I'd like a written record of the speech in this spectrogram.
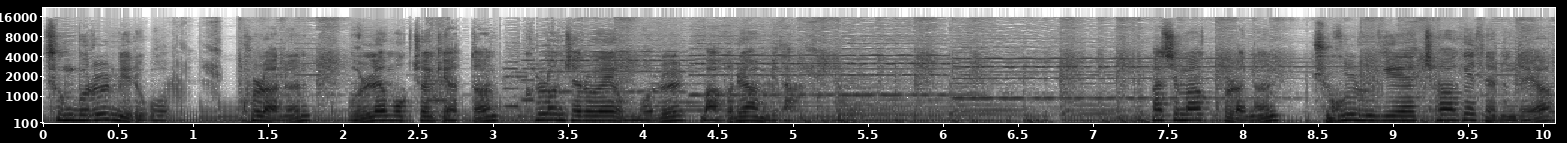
승부를 미루고 콜라는 원래 목적이었던 클론제로의 음모를 막으려 합니다. 하지만 콜라는 죽을 위기에 처하게 되는데요.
